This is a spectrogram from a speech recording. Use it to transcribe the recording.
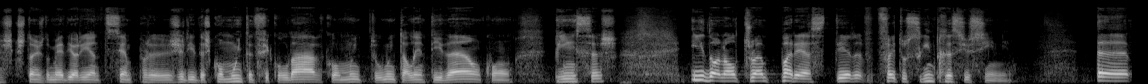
as, questões do Médio Oriente sempre geridas com muita dificuldade, com muito, muita lentidão, com pinças. E Donald Trump parece ter feito o seguinte raciocínio. Uh,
